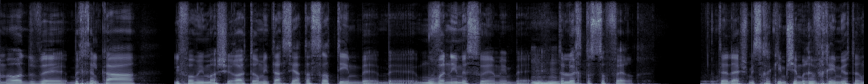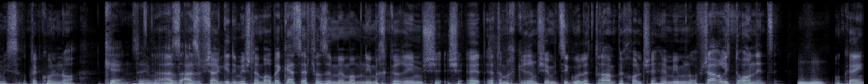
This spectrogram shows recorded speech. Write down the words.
מאוד, ובחלקה... לפעמים עשירה יותר מתעשיית הסרטים, במובנים מסוימים. תלוי איך אתה סופר. אתה יודע, יש משחקים שהם רווחיים יותר מסרטי קולנוע. כן, זה בטוח. אז, אז אפשר להגיד, אם יש להם הרבה כסף, אז הם מממנים מחקרים, ש, ש, את, את המחקרים שהם הציגו לטראמפ, יכול שהם ימנו, אפשר לטעון את זה, mm-hmm. אוקיי?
